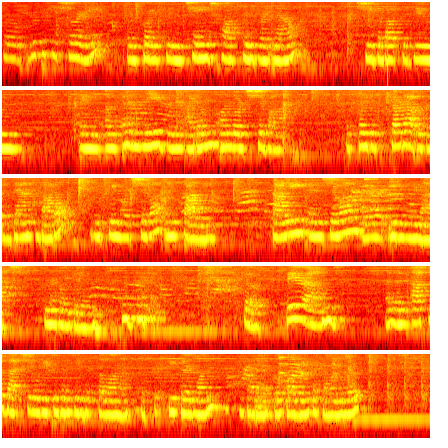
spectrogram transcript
So Rupa Kishori is going to change costumes right now. She's about to do a, an, an amazing item on Lord Shiva. It's going to start out with a dance battle between Lord Shiva and Kali. Kali and Shiva, they're evenly matched. Who's going to win? so stay around. And then after that, she will be presenting the Tillana, the 63rd one that our Gopal Venkatraman wrote.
